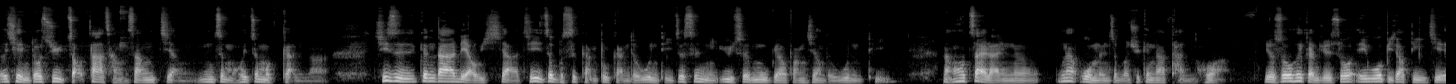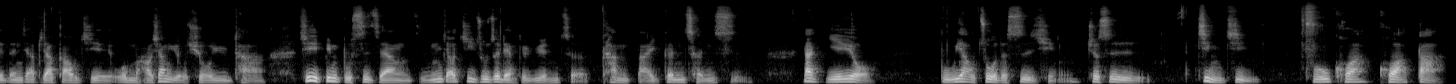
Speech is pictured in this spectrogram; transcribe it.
而且你都去找大厂商讲，你怎么会这么敢呢？”其实跟大家聊一下，其实这不是敢不敢的问题，这是你预设目标方向的问题。然后再来呢，那我们怎么去跟他谈话？有时候会感觉说，诶，我比较低阶，人家比较高阶，我们好像有求于他。其实并不是这样子，你只要记住这两个原则：坦白跟诚实。那也有不要做的事情，就是禁忌、浮夸、夸大，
